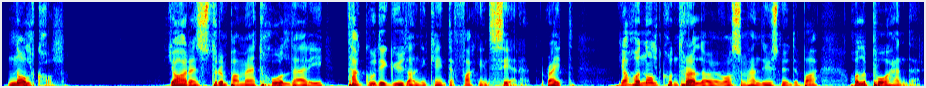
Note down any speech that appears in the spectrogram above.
Noll koll. Jag har en strumpa med ett hål där i Tack gode gud att ni kan inte fucking se den, right? Jag har noll kontroll över vad som händer just nu, det bara håller på och händer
